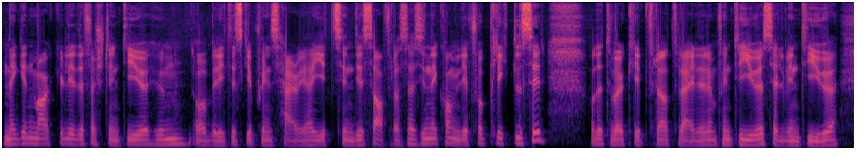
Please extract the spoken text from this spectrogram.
Meghan Markle i det første intervjuet hun og britiske prins Harry har gitt siden de sa fra seg sine kongelige forpliktelser. Og dette var et klipp fra traileren for intervjuet. Selve intervjuet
